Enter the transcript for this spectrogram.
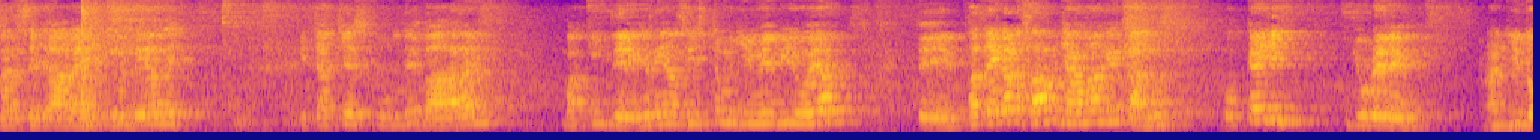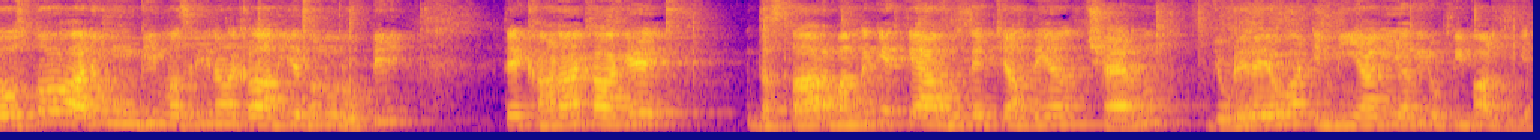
ਮੈਸੇਜ ਆ ਰਹੇ ਸੀ ਮੁੰਡਿਆਂ ਦੇ। ਕਿ ਚਾਚੇ ਸਕੂਲ ਦੇ ਬਾਹਰ ਆਈ, ਬਾਕੀ ਦੇਖਦੇ ਹਾਂ ਸਿਸਟਮ ਜਿਵੇਂ ਵੀ ਹੋਇਆ। ਤੇ ਫਤਿਹਗੜ੍ਹ ਸਾਹਿਬ ਜਾਵਾਂਗੇ ਕੱਲ ਨੂੰ। ਓਕੇ ਜੀ, ਜੁੜੇ ਰਹੋ। ਹਾਂਜੀ ਦੋਸਤੋ, ਆਜੋ ਮੂੰਗੀ ਮਸਰੀ ਨਾਲ ਖਿਲਾ ਦਈਏ ਤੁਹਾਨੂੰ ਰੋਟੀ ਤੇ ਖਾਣਾ ਖਾ ਕੇ ਦਸਤਾਰ ਬੰਨ ਕੇ ਤਿਆਰ ਹੋ ਕੇ ਚੱਲਦੇ ਆ ਸ਼ਹਿਰ ਨੂੰ। ਜੁੜੇ ਰਹੋ, ਆ ਟਿੰਮੀ ਆ ਗਈ, ਆ ਵੀ ਰੋਟੀ ਭਾਲਦੀ ਆ।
